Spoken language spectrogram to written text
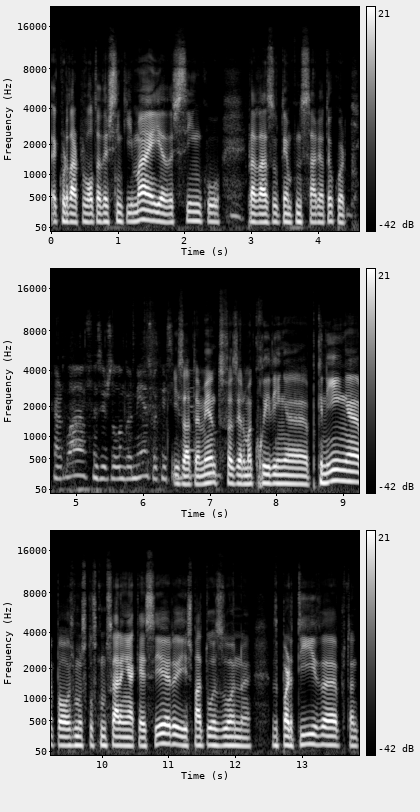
acordar por volta das 5 e meia, das 5, para dar o tempo necessário ao teu corpo. Chegar lá, fazer os alongamentos, aquecimento. Exatamente, fazer uma corridinha pequeninha para os músculos começarem a aquecer e para a tua zona de partida. Portanto,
